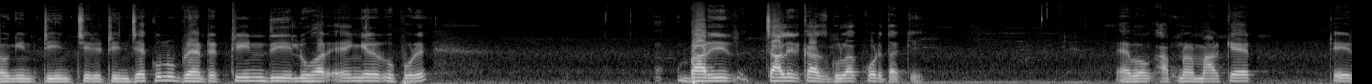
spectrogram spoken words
রঙিন টিন, চেরি টিন যে কোনো ব্র্যান্ডের টিন দিয়ে লোহার অ্যাঙ্গেলের উপরে বাড়ির চালের কাজগুলা করে থাকি। এবং আপনার মার্কেটের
